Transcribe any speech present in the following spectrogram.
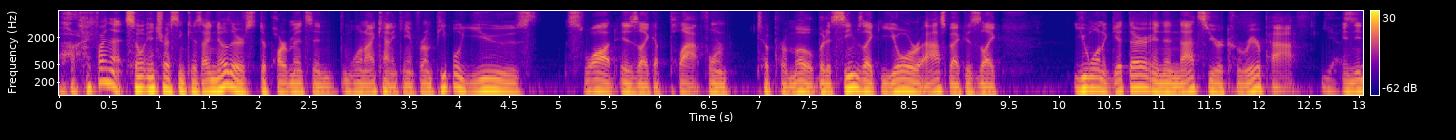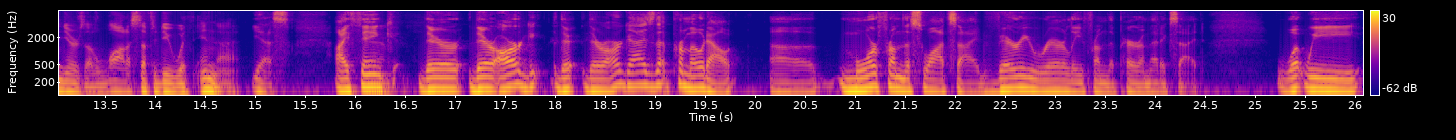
I find that so interesting because I know there's departments and one I kind of came from. People use SWAT as like a platform to promote, but it seems like your aspect is like you want to get there and then that's your career path. Yes. And then there's a lot of stuff to do within that. Yes, I think there there are there there are guys that promote out uh, more from the SWAT side, very rarely from the paramedic side. What we,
